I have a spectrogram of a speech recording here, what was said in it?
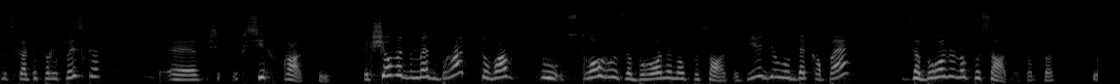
так сказати, переписка е, вс- всіх фракцій. Якщо ви медбрат, то вам ну, строго заборонено писати. Відділу ДКП заборонено писати. Тобто е,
